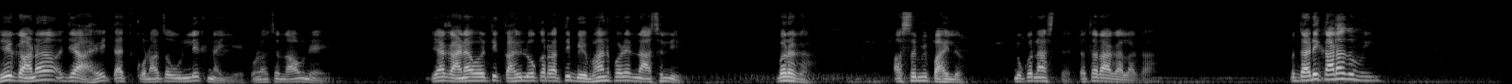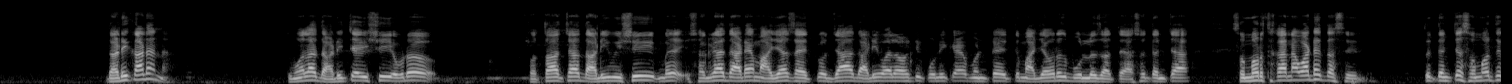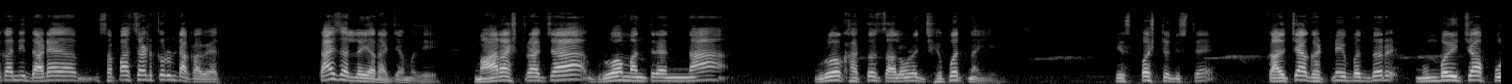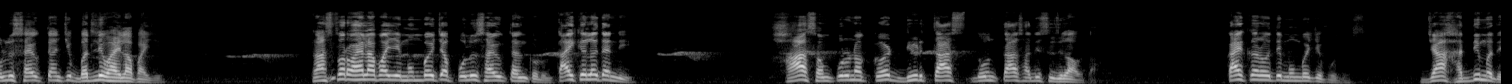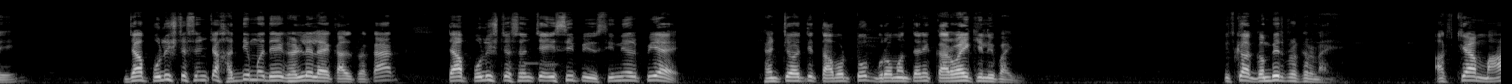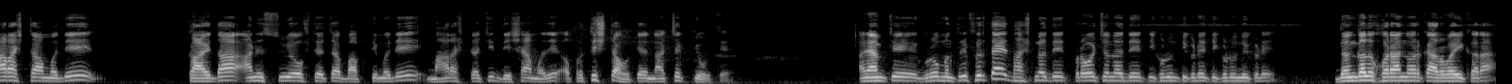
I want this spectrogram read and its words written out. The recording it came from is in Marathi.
हे गाणं जे आहे त्यात कोणाचा उल्लेख नाही आहे कोणाचं नाव नाही या गाण्यावरती काही लोक रात्री बेभानपणे नाचली. बरं का? असं मी पाहिलं. लोक नाचत आहेत त्याचा राग आला का? मग दाढी काढा तुम्ही. दाढी काढा ना. तुम्हाला दाढीच्याविषयी एवढं स्वतःच्या दाढीविषयी म्हणजे सगळ्या दाढ्या माझ्याच आहेत. किंवा ज्या दाढीवाल्यावरती कोणी काय म्हणतंय ते माझ्यावरच बोललं जातं आहे असं त्यांच्या समर्थकांना वाटत असेल. तर त्यांच्या समर्थकांनी दाड्या सपासाट करून टाकाव्यात. काय चाललं या राज्यामध्ये? महाराष्ट्राच्या गृहमंत्र्यांना गृह खातं चालवणं झेपत नाही आहे हे स्पष्ट दिसतंय. कालच्या घटनेबद्दल मुंबईच्या पोलीस आयुक्तांची बदली व्हायला पाहिजे. ट्रान्सफर व्हायला पाहिजे मुंबईच्या पोलीस आयुक्तांकडून. काय केलं त्यांनी? हा संपूर्ण कट दीड तास दोन तास आधी सुजला होता. काय करत होते मुंबईचे पोलीस? ज्या हद्दीमध्ये ज्या पोलीस स्टेशनच्या हद्दीमध्ये घडलेला आहे काल प्रकार त्या पोलीस स्टेशनचे A C P senior P I ह्यांच्यावरती ताबडतोब गृहमंत्र्यांनी कारवाई केली पाहिजे. इतका गंभीर प्रकरण आहे. अख्ख्या महाराष्ट्रामध्ये कायदा आणि सुव्यवस्थेच्या बाबतीमध्ये महाराष्ट्राची देशामध्ये अप्रतिष्ठा होते नाचक्य होते. आणि आमचे गृहमंत्री फिरतायत भाषणं देत प्रवचनं देत इकडून तिकडे तिकडून इकडे. दंगलखोरांवर कारवाई करा.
